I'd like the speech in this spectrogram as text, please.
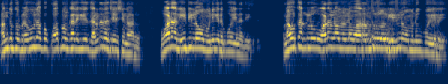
అందుకు ప్రభువులకు కోపం కలిగి దండన చేసినారు. ఓడ నీటిలో మునిగిపోయినది నౌకర్లు ఓడలో ఉన్న వారందరూ నీటిలో మునిగిపోయేది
